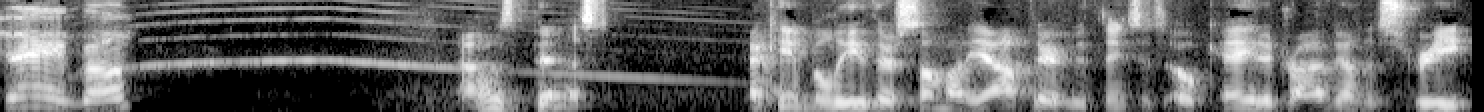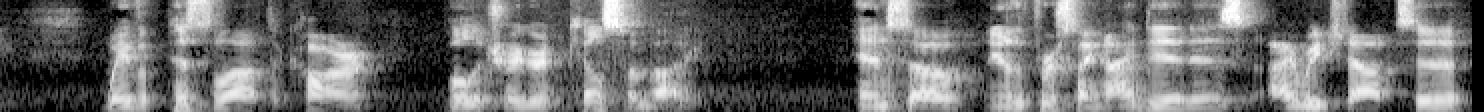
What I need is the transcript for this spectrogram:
Shane, bro. I was pissed. I can't believe there's somebody out there who thinks it's okay to drive down the street, wave a pistol out the car, pull the trigger, and kill somebody. And so, you know, the first thing I did is I reached out to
